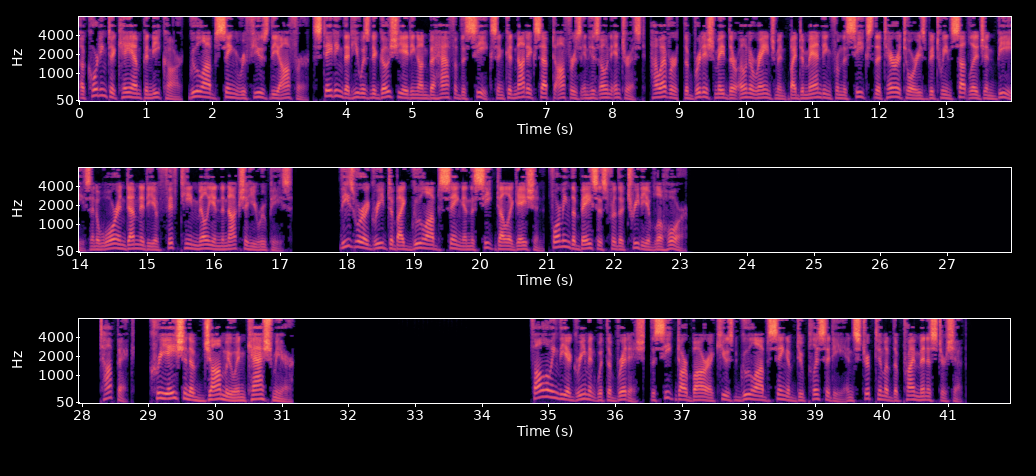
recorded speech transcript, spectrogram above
According to K. M. Panikkar, Gulab Singh refused the offer, stating that he was negotiating on behalf of the Sikhs and could not accept offers in his own interest. However, the British made their own arrangement by demanding from the Sikhs the territories between Sutlej and Beas and a war indemnity of 15 million Nanakshahi rupees. These were agreed to by Gulab Singh and the Sikh delegation, forming the basis for the Treaty of Lahore. Creation of Jammu and Kashmir Following the agreement with the British, the Sikh Darbar accused Gulab Singh of duplicity and stripped him of the prime ministership.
